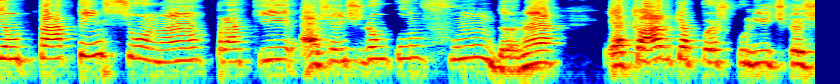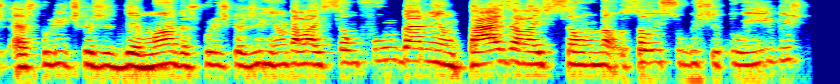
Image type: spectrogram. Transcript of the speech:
tentar tensionar para que a gente não confunda, né? É claro que as políticas, as políticas de demanda, as políticas de renda, elas são fundamentais, elas são, são insubstituíveis,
